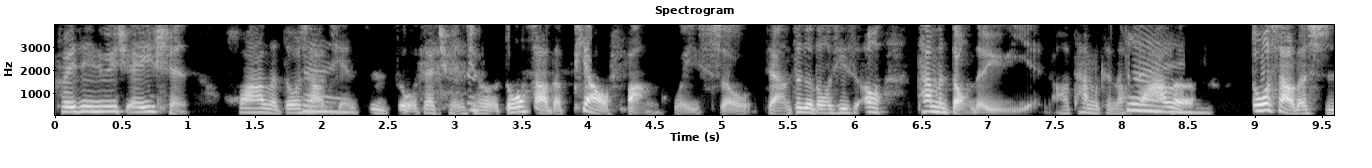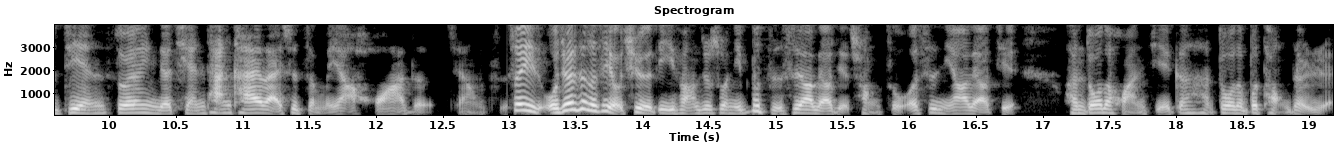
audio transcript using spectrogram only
，Crazy Rich Asian 花了多少钱制作，在全球有多少的票房回收，这样这个东西是哦他们懂的语言，然后他们可能花了。多少的时间，所以你的钱摊开来是怎么样花的？这样子，所以我觉得这个是有趣的地方，就是说你不只是要了解创作，而是你要了解很多的环节跟很多的不同的人，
